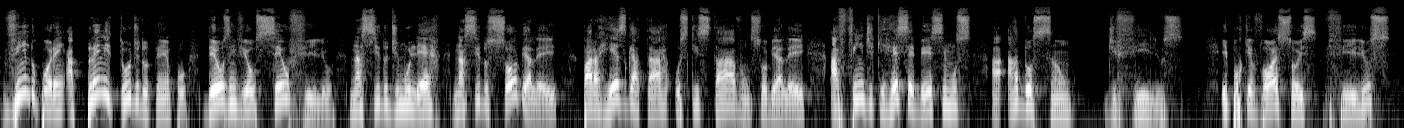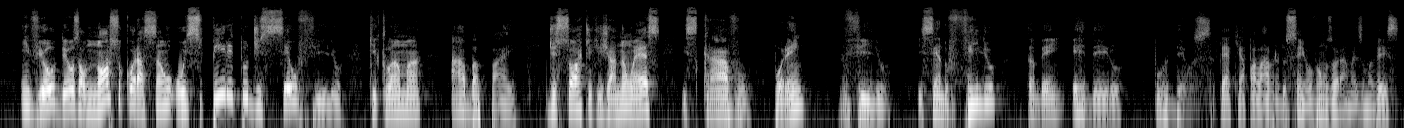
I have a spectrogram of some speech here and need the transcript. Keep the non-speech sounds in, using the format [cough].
Vindo, porém, a plenitude do tempo, Deus enviou seu filho, nascido de mulher, nascido sob a lei, para resgatar os que estavam sob a lei, a fim de que recebêssemos a adoção de filhos. E porque vós sois filhos, enviou Deus ao nosso coração o espírito de seu filho, que clama: Abba, Pai. De sorte que já não és escravo, porém filho e sendo filho, também herdeiro por Deus. Até aqui a palavra do Senhor. Vamos orar mais uma vez.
